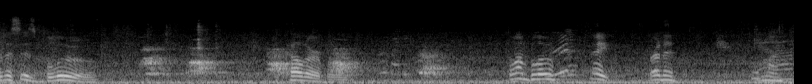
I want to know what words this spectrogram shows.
So this is blue. Color blue. Come on, blue. Hey, run in. Come on.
